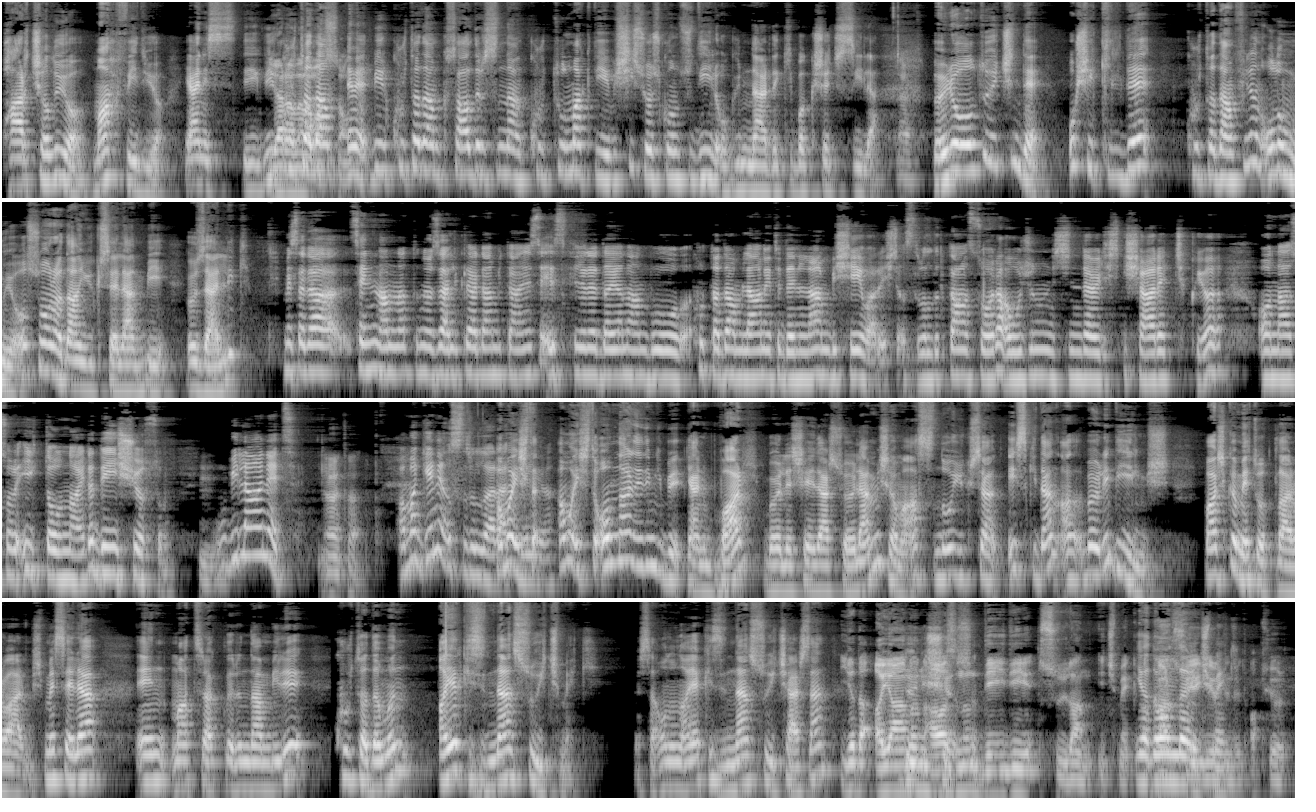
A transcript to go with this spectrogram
Parçalıyor, mahvediyor. Yani e, bir kurt adam evet bir kurt adam saldırısından kurtulmak diye bir şey söz konusu değil o günlerdeki bakış açısıyla. Evet. Öyle olduğu için de o şekilde kurt adam falan olunmuyor. O sonradan yükselen bir özellik. Mesela senin anlattığın özelliklerden bir tanesi eskilere dayanan bu kurt adam laneti denilen bir şey var. İşte ısırıldıktan sonra avucunun içinde öyle işaret çıkıyor. Ondan sonra ilk dolunayda değişiyorsun. Hı. Bu bir lanet. Evet evet. Ama gene ısırılarak Ama işte geliyor. ama işte onlar dediğim gibi yani var böyle şeyler söylenmiş ama aslında o yüksel eskiden böyle değilmiş. Başka metotlar varmış. Mesela en matraklarından biri kurt adamın ayak izinden su içmek. Mesela onun ayak izinden su içersen Ya da ayağının ağzının değdiği sudan içmek. Ya da ondan içmek. Atıyorum.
